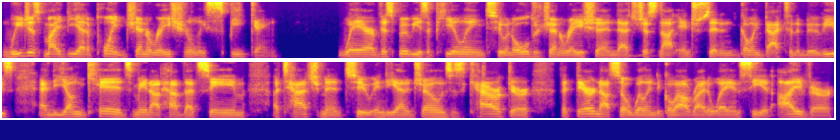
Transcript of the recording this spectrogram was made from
we just might be at a point, generationally speaking, where this movie is appealing to an older generation that's mm-hmm. just not interested in going back to the movies and the young kids may not have that same attachment to Indiana Jones as a character that they're not so willing to go out right away and see it either.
